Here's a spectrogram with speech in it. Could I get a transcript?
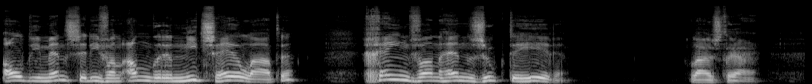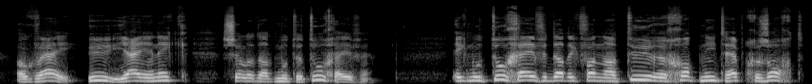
al die mensen die van anderen niets heel laten? Geen van hen zoekt de Heere. Luisteraar, ook wij, u, jij en ik, zullen dat moeten toegeven. Ik moet toegeven dat ik van nature God niet heb gezocht,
